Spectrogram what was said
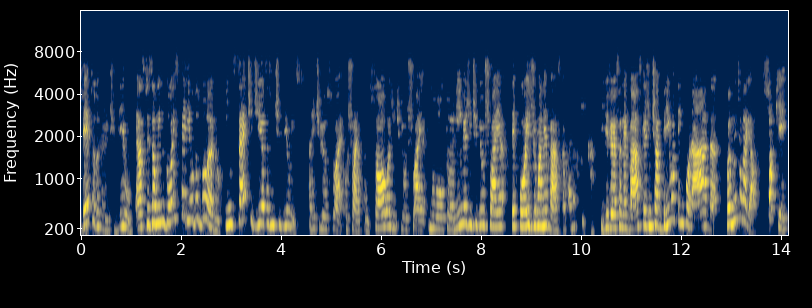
ver tudo que a gente viu, elas precisam em dois períodos do ano. em sete dias a gente viu isso. A gente viu o Ushuaia com sol, a gente viu o Ushuaia no outoninho, a gente viu o Ushuaia depois de uma nevasca, como fica. E viveu essa nevasca, a gente abriu a temporada, foi muito legal. Só que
